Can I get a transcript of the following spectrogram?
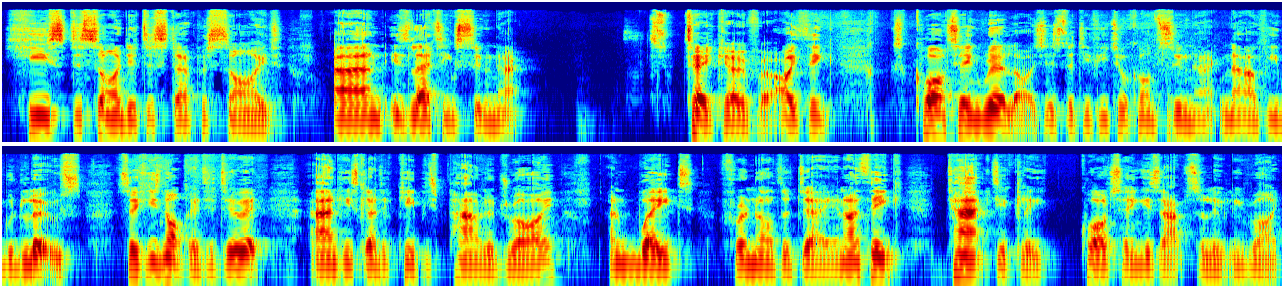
he's decided to step aside and is letting Sunak take over. I think Kwarteng realises that if he took on Sunak now, he would lose. So he's not going to do it, and he's going to keep his powder dry and wait for another day. And I think tactically, Kwarteng is absolutely right.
